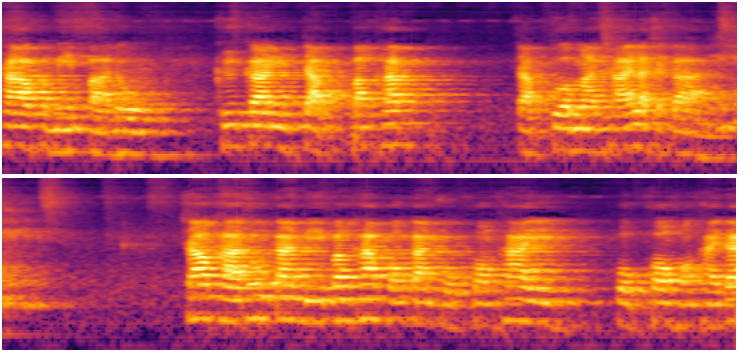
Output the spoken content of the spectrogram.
ชาวเขมรป่าดง คือการจับบังคับ จับตัวมาใช้ราชการ ชาวขาทนการบีบังคับของการปกครองไทยปกครองของไทยได้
